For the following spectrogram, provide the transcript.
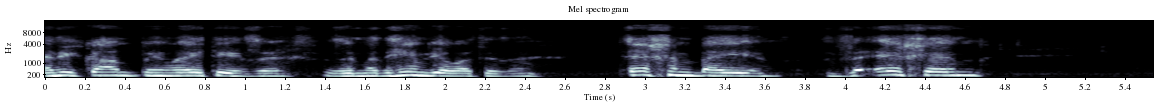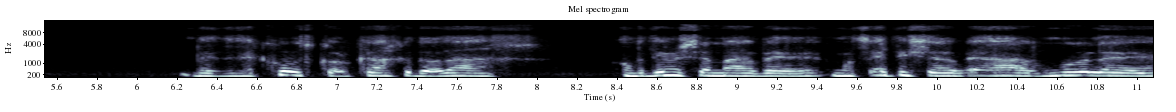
אני כמה פעמים ראיתי את זה, זה מדהים לראות את זה. איך הם באים, ואיך הם... בדבקות כל כך גדולה, עומדים שם במוצאי תשעה באב מול, אה,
